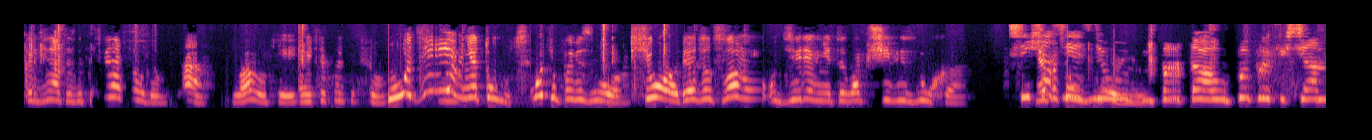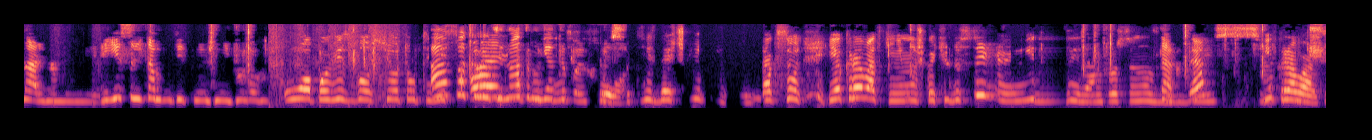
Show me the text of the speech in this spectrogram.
координаты запиши на свой дом. А, Слава, окей. А я сейчас напишу. О, деревня тут! Очень повезло. Все, рядом Слава, у деревни это вообще везуха. Сейчас потом я сделаю портал по профессиональному миру. Если там будет нижний блок. О, повезло, все тут А есть. по координатам Ай, я тут такой есть защитники. Так, Соль, я кроватки немножко чудо стырю, еды нам просто нужно, Так, да? И кровать.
